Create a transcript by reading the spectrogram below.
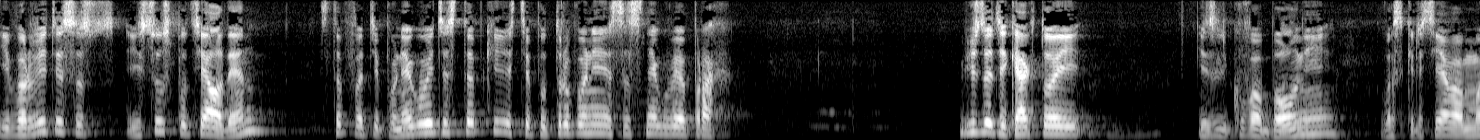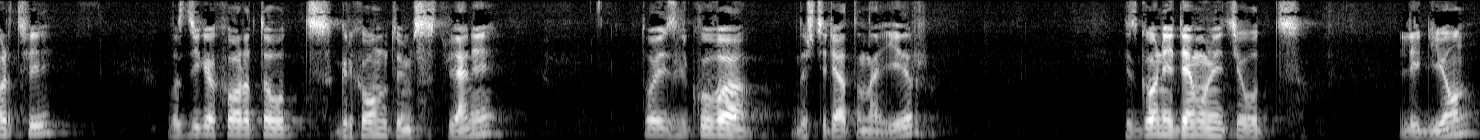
и вървите с Исус по цял ден, стъпвате по Неговите стъпки и сте потрупани с Неговия прах. Виждате как Той изликува болни, възкресява мъртви, въздига хората от греховното им състояние. Той изликува дъщерята на Ир, изгони демоните от легион.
